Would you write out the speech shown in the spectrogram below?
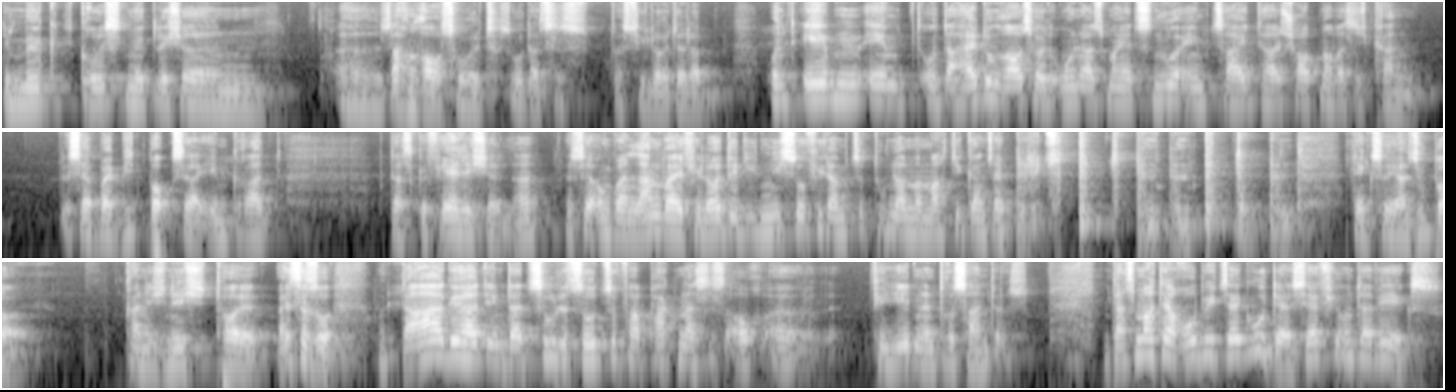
die mög größtmöglichen äh, Sachen rausholt, so dass es, dass die Leute da und eben eben Unterhaltung rausholt, ohne dass man jetzt nur eben zeigt, halt, schaut mal, was ich kann. Ist ja bei Beatbox ja eben gerade das Gefährliche. Ne? Ist ja irgendwann langweilig für Leute, die nicht so viel damit zu tun haben. Man macht die ganze Zeit. Denkst du ja super, kann ich nicht, toll. Weißt du so. Und da gehört ihm dazu, das so zu verpacken, dass es auch äh, für jeden interessant ist. Und das macht der Robi sehr gut, der ist sehr viel unterwegs.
